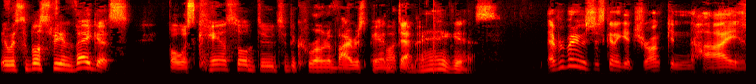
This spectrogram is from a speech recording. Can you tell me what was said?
It was supposed to be in Vegas, but was canceled due to the coronavirus pandemic. But pandemic. Vegas. Everybody was just gonna get drunk and high and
